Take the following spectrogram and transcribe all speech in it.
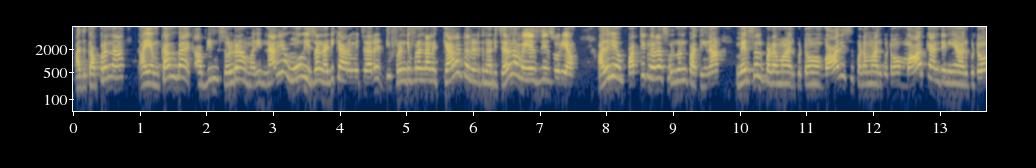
அதுக்கப்புறம் தான் ஐ எம் கம் பேக் அப்படின்னு சொல்ற மாதிரி நிறைய மூவிஸ்லாம் நடிக்க ஆரம்பிச்சாரு. டிஃப்ரெண்ட் டிஃப்ரெண்டான கேரக்டர் எடுத்து நடிச்சாரு நம்ம எஸ் ஜே சூர்யா அதுலயும் பர்டிகுலரா சொல்லணும்னு பாத்தீங்கன்னா மெர்சல் படமா இருக்கட்டும் வாரிசு படமா இருக்கட்டும் மார்க் ஆண்டனியா இருக்கட்டும்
